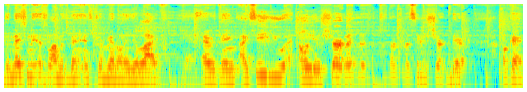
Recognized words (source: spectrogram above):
the Nation of Islam has been instrumental in your life. Yes. Everything. I see you on your shirt. Let, let's, let, let's see the shirt there. Okay.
